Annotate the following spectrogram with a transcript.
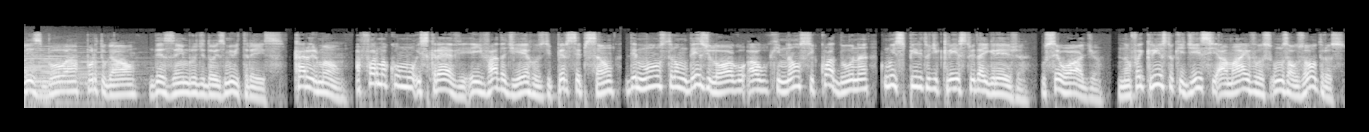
Lisboa, Portugal, dezembro de 2003. Caro irmão, a forma como escreve, eivada de erros de percepção, demonstram desde logo algo que não se coaduna no espírito de Cristo e da Igreja: o seu ódio. Não foi Cristo que disse: Amai-vos uns aos outros?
